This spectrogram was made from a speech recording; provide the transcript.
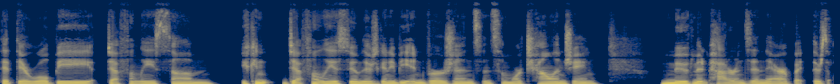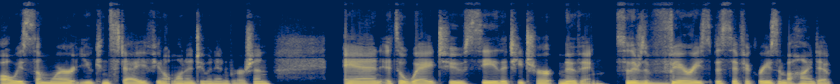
that there will be definitely some you can definitely assume there's going to be inversions and some more challenging movement patterns in there, but there's always somewhere you can stay if you don't want to do an inversion. And it's a way to see the teacher moving. So there's a very specific reason behind it.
